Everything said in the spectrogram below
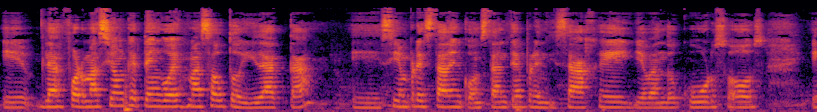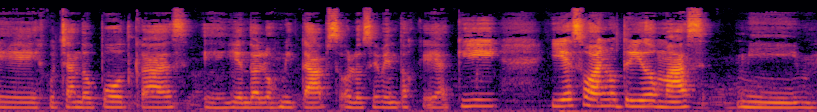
Eh, la formación que tengo es más autodidacta. Eh, siempre he estado en constante aprendizaje, llevando cursos, eh, escuchando podcasts, yendo a los meetups o los eventos que hay aquí. Y eso ha nutrido más mi,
